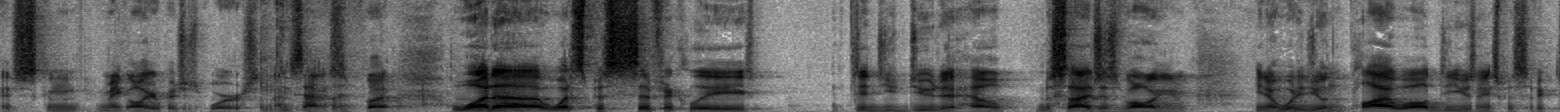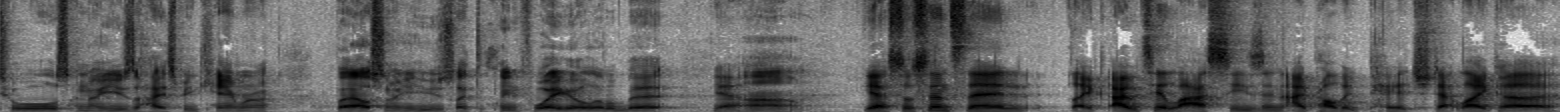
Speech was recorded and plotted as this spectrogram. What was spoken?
it's just going to make all your pitches worse in that Exactly. sense. But what uh, what specifically did you do to help besides just volume? You know, what did you do on the plyo wall? Did you use any specific tools? I know you use the high speed camera, but I also know you use like the clean fuego a little bit. Yeah. Um, Yeah, so since then, like I would say last season, I probably pitched at like a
